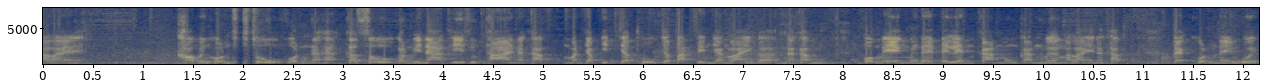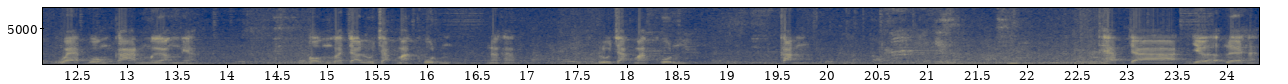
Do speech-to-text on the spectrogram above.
อะไร เขาเป็นคนสู้คนนะฮะ ก็สู้กันวินาทีสุดท้ายนะครับ มันจะผิดจะถูกจะตัดสินอย่างไรก็นะครับ ผมเองไม่ได้ไปเล่นการมงการเมืองอะไรนะครับ แต่คนในแวดวงการเมืองเนี่ย ผมก็จะรู้จักมักคุ้นนะครับ รู้จักมักคุ้นกัน แทบจะเยอะเลยฮะ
